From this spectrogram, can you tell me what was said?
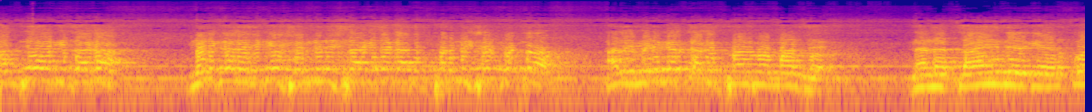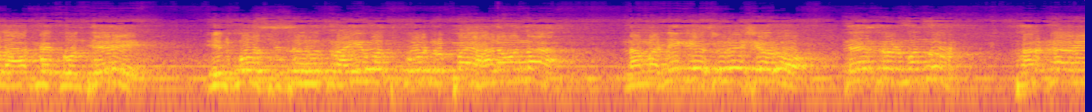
ಮಧ್ಯವಾಗಿದ್ದಾಗ ಮೆಡಿಕಲ್ ಎಜುಕೇಶನ್ ಮಿನಿಸ್ಟರ್ ಆಗಿದ್ದಾಗ ಅದಕ್ಕೆ ಪರ್ಮಿಷನ್ ಕೊಟ್ಟು ಅಲ್ಲಿ ಮೆಡಿಕಲ್ ಕಾಲೇಜ್ ಮಾಡಿದೆ ನನ್ನ ತಾಯಿಂದರಿಗೆ ಅನುಕೂಲ ಆಗಬೇಕು ಅಂತ ಹೇಳಿ ಇನ್ಫೋಸಿಸ್ ಐವತ್ತು ಕೋಟಿ ರೂಪಾಯಿ ಹಣವನ್ನ ನಮ್ಮ ಡಿ ಕೆ ಸುರೇಶ್ ಅವರು ತೆಗೆದುಕೊಂಡು ಬಂದು ಸರ್ಕಾರಿ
